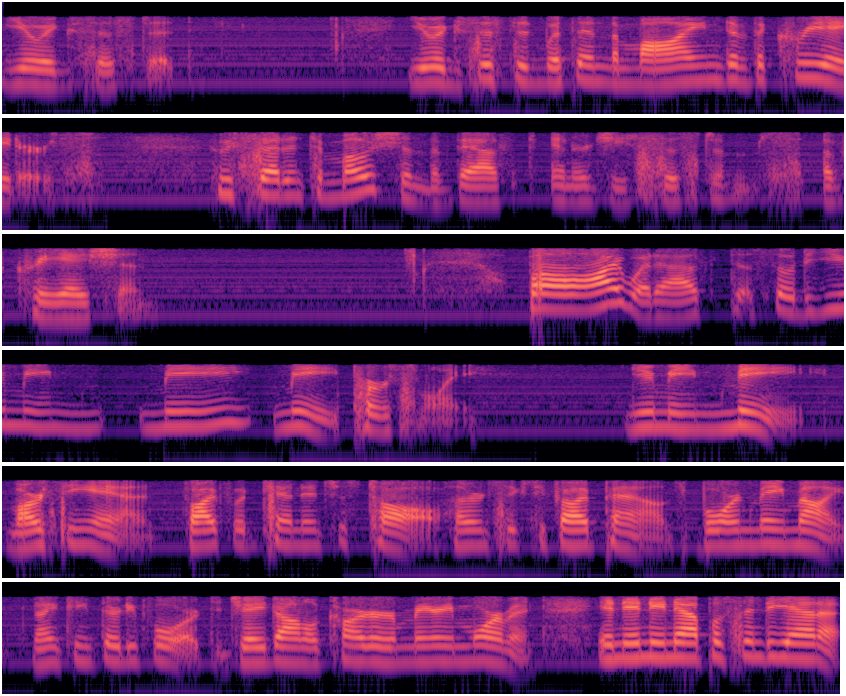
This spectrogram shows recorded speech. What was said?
you existed. You existed within the mind of the creators who set into motion the vast energy systems of creation. Well, I would ask, so do you mean me, me personally? You mean me, Marcy Ann, five foot ten inches tall, 165 pounds, born May 9th, 1934, to J. Donald Carter and Mary Mormon in Indianapolis, Indiana,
